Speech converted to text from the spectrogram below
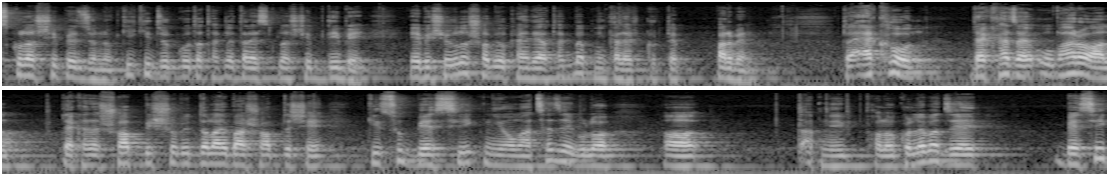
স্কলারশিপের জন্য কী কী যোগ্যতা থাকলে তারা স্কলারশিপ দিবে, এই বিষয়গুলো সবই ওখানে দেওয়া থাকবে, আপনি কালেক্ট করতে পারবেন। তো এখন দেখা যায় ওভারঅল দেখা যায় সব বিশ্ববিদ্যালয় বা সব দেশে কিছু বেসিক নিয়ম আছে যেগুলো আপনি ফলো করলে বা যে বেসিক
